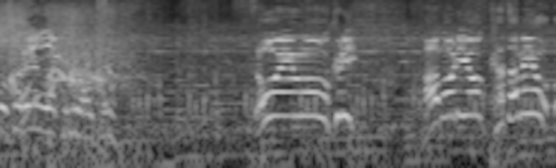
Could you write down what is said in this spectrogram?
落とされるわけにはいかない。増援を送り守りを固めよう。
